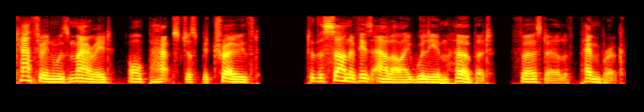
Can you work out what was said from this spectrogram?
Katherine was married, or perhaps just betrothed, to the son of his ally William Herbert, first Earl of Pembroke.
